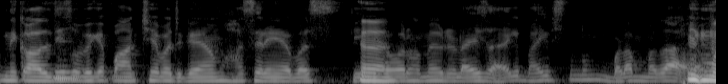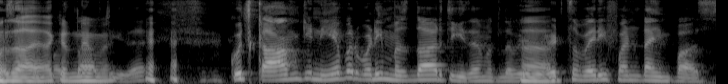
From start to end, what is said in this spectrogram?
निकाल दी सुबह के पाँच छह बज गए हम हंस रहे हैं बस ठीक है। हाँ। और हमें रियलाइज़ आया कि भाई इसमें तो बड़ा मज़ा आया मज़ा आया करने में। चीज़ है। कुछ काम की नहीं है पर बड़ी मज़ेदार चीज़ है मतलब। It's a very fun time pass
